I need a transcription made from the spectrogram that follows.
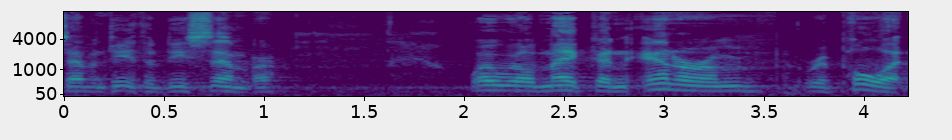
17th of December, where we'll make an interim report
